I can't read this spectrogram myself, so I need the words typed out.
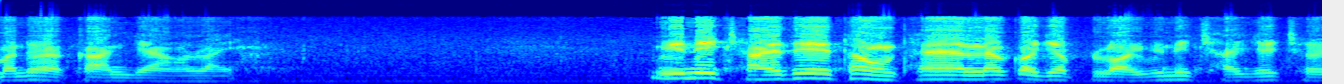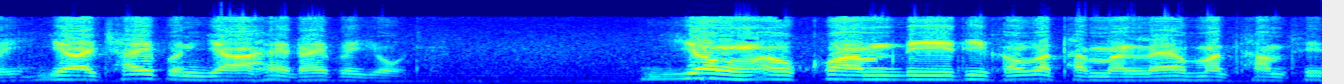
มาด้วยอาการอย่างไร วินิจฉัยที่ท่องแท้แล้วก็อย่าปล่อยวินิจฉัยเฉยๆอย่าใช้ปัญญาให้ไร้ประโยชน์ ย่องเอาความดีที่เขาก็ทำมาแล้วมาทำที่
